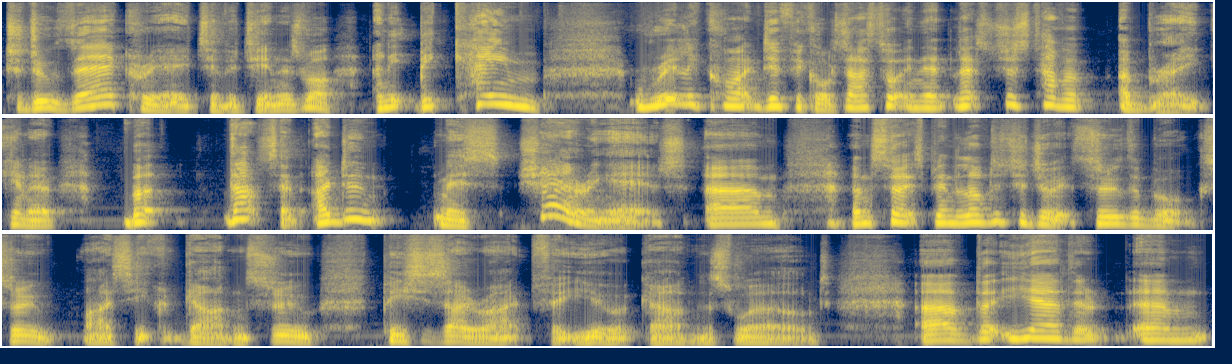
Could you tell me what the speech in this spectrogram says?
to do their creativity in as well. And it became really quite difficult. And I thought, let's just have a, a break, you know. But that said, I do miss sharing it. Um, and so it's been lovely to do it through the book, through My Secret Garden, through pieces I write for you at Gardener's World. Uh, but yeah, the, um,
